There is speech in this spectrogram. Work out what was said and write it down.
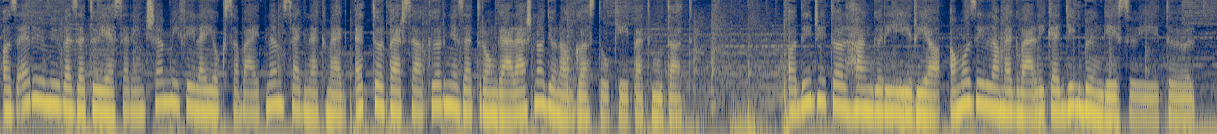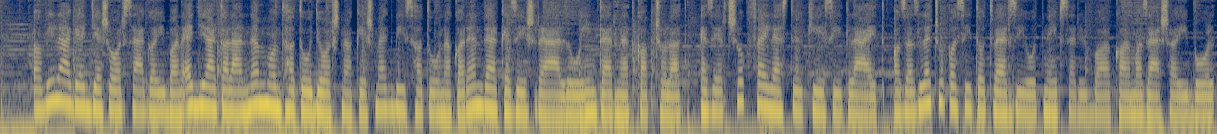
Az erőmű vezetője szerint semmiféle jogszabályt nem szegnek meg, ettől persze a környezetrongálás nagyon aggasztó képet mutat. A Digital Hungary írja, a Mozilla megválik egyik böngészőjétől a világ egyes országaiban egyáltalán nem mondható gyorsnak és megbízhatónak a rendelkezésre álló internet kapcsolat, ezért sok fejlesztő készít light, azaz lecsupaszított verziót népszerűbb alkalmazásaiból,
